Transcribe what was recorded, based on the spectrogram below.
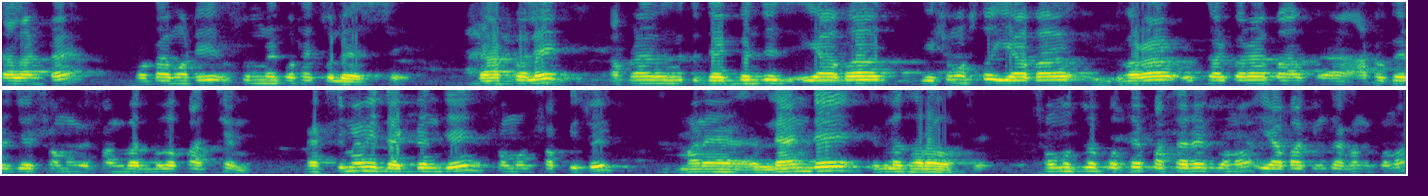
চালানটা মোটামুটি শূন্যের কোঠায় চলে এসছে। যার ফলে আপনারা হয়তো দেখবেন যে ইয়াবা, যে সমস্ত ইয়াবা ধরার, উদ্ধার করা বা আটকের যে সংবাদগুলো পাচ্ছেন ম্যাক্সিমামই দেখবেন যে সবকিছুই মানে ল্যান্ডে এগুলো ধরা হচ্ছে। সমুদ্র পথে পাচারের কোনো ইয়াবা কিন্তু এখন কোনো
